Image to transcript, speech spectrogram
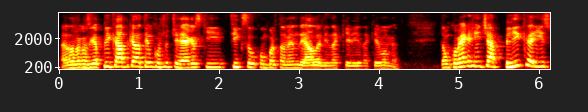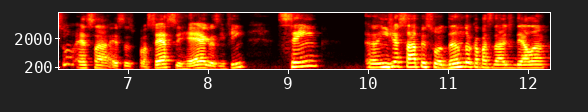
ela não vai conseguir aplicar porque ela tem um conjunto de regras que fixa o comportamento dela ali naquele, naquele momento. Então, como é que a gente aplica isso, essa, esses processos e regras, enfim, sem uh, engessar a pessoa, dando a capacidade dela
